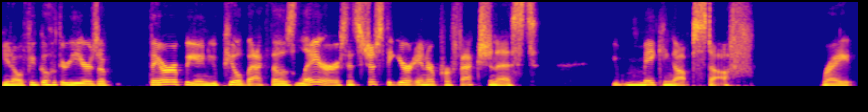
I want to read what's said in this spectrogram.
you know if you go through years of therapy and you peel back those layers it's just that you're inner perfectionist making up stuff right?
